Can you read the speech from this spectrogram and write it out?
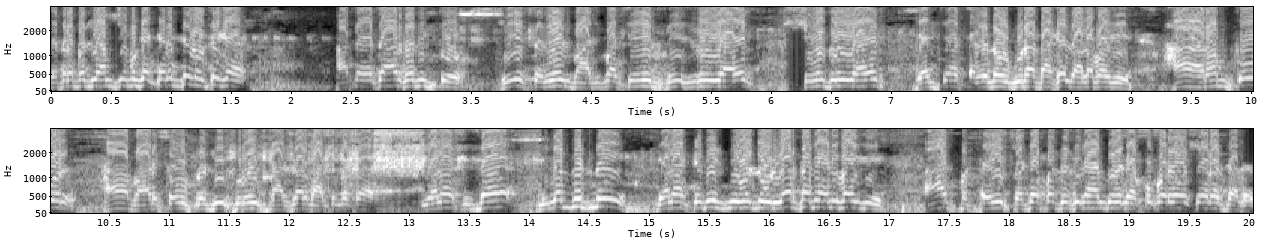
छत्रपती आमचे मग काय करप्टेड होते का? असा याचा अर्थ निघतो. हे सगळेच भाजपाचे देशद्रोही आहेत शिवद्रोही आहेत. यांच्या सगळ्यांवर गुन्हा दाखल झाला पाहिजे. हा आरामखोर हा भाडकऊ प्रदीप पुरोहित खासदार भाजपचा. याला सुद्धा निलंबित नाही. याला कधीच निवडणूक लढता आली पाहिजे. आज फक्त हे छोट्या पद्धतीने आंदोलन या कोपरगाव शहरात झालं.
